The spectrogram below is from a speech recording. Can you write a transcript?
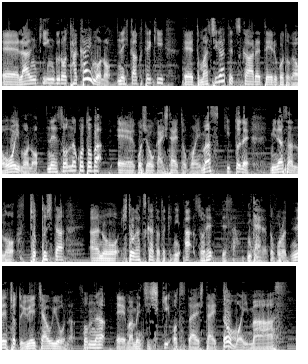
えー、ランキングの高いもの、ね、比較的、えっ、と、間違って使われていることが多いもの、ね、そんな言葉、えご紹介したいと思います。きっとね、皆さんのちょっとした、あの、人が使った時に、あ、それってさ、みたいなところでね、ちょっと言えちゃうような、そんな、え豆知識お伝えしたいと思います。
